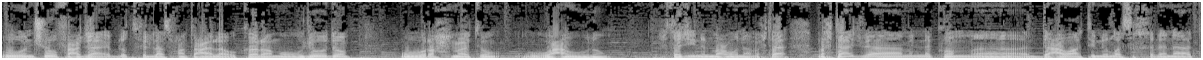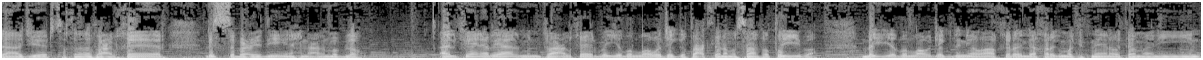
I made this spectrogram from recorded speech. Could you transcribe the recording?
ونشوف عجائب لطف الله سبحانه وتعالى وكرمه ووجوده ورحمته وعونه محتاجين المعونة. محتاج محتاج منكم آه، دعوات انه الله يسخر لنا تاجر يسخر لنا فاعل خير. لسه بعيدين إحنا على المبلغ. 2000 ريال من فاعل خير. بيض الله وجهك. قطعت لنا مسافة طيبة. بيض الله وجهك. دنيا وآخرة اللي آخر رقمك 82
